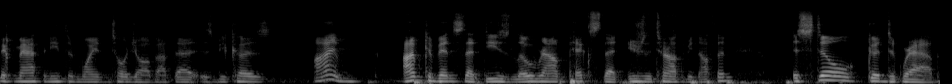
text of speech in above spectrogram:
McMath and Ethan White and told y'all about that is because I'm I'm convinced that these low round picks that usually turn out to be nothing is still good to grab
